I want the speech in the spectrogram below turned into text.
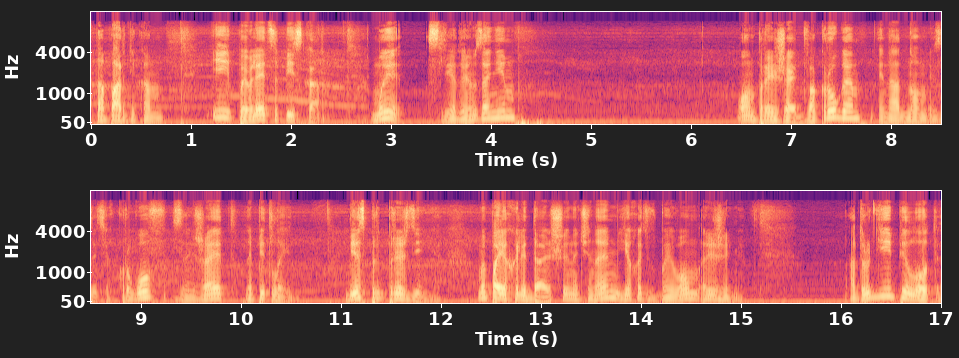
с напарником, и появляется Пискар. Мы следуем за ним. Он проезжает два круга, и на одном из этих кругов заезжает на питлейн. Без предупреждения. Мы поехали дальше и начинаем ехать в боевом режиме. А другие пилоты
